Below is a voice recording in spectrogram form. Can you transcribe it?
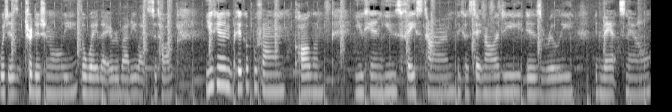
which is traditionally the way that everybody likes to talk. You can pick up a phone, call them. You can use FaceTime because technology is really advanced now.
